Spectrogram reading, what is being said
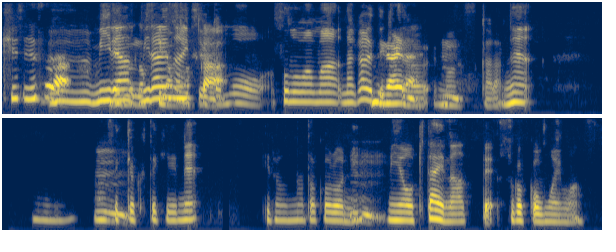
記事ですら。見ら見られないっていうか、もうそのまま流れてきちゃいますからね。うん、積極的にね、いろんなところに身を置きたいなってすごく思います。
